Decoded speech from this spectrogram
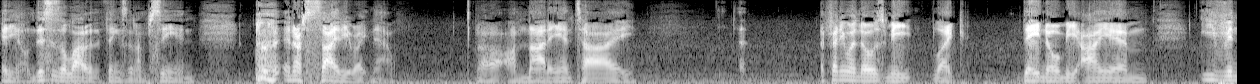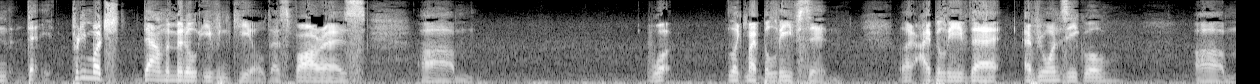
and, you know, this is a lot of the things that I'm seeing in our society right now. Uh, I'm not anti. If anyone knows me, like they know me, I am even pretty much down the middle, even keeled as far as. Um, what like my beliefs in. Like I believe that everyone's equal. Um,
